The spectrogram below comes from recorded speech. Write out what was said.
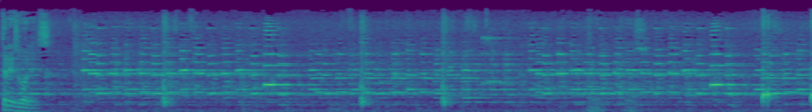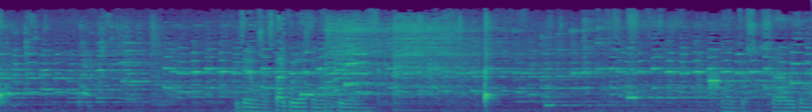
tres goles. Aquí tenemos obstáculos que no se quieren. Bueno, pues ahora voy como.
